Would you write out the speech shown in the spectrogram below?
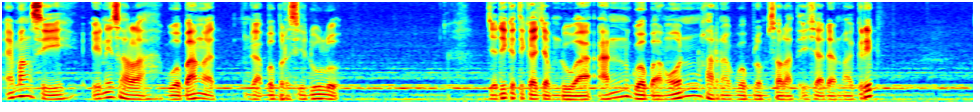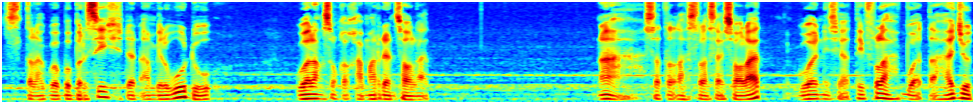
Emang sih ini salah gue banget nggak bebersih dulu. Jadi ketika jam 2an gue bangun karena gue belum sholat isya dan maghrib Setelah gue bebersih dan ambil wudhu gue langsung ke kamar dan sholat. Nah, setelah selesai sholat, gue inisiatif lah buat tahajud.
